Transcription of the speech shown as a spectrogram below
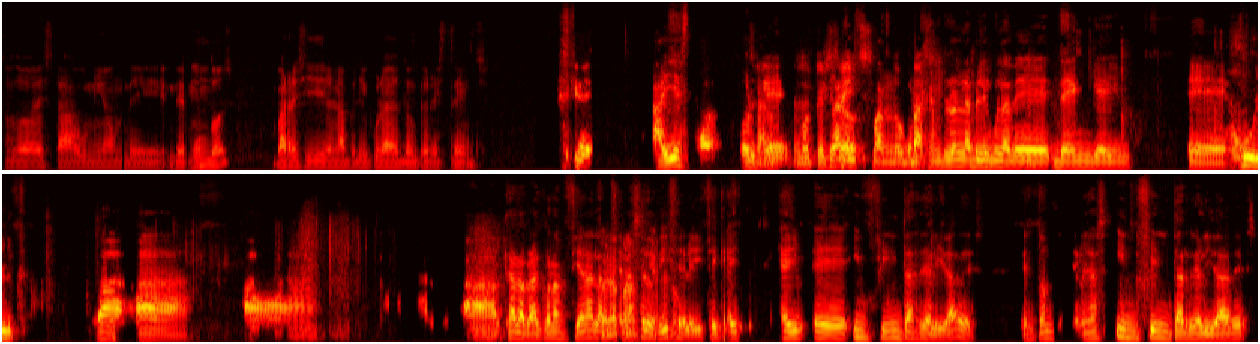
toda esta unión de, de mundos va a residir en la película del Doctor Strange. Es que ahí está, porque, Claro, porque, cuando, por va- ejemplo, en la película de, de Endgame, eh, Hulk va a, a, a- claro, hablar con Anciana, la Anciana se lo dice, ¿no? le dice que hay, que hay eh, infinitas realidades. Entonces, en esas infinitas realidades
